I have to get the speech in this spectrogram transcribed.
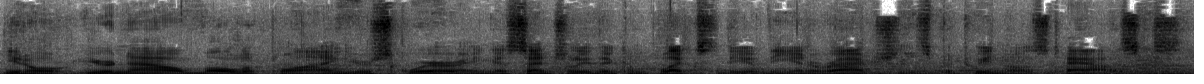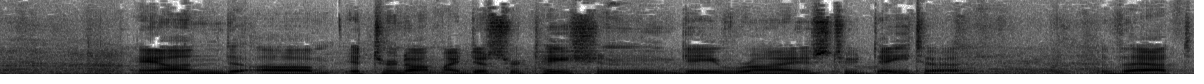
you know, you're now multiplying, you're squaring essentially the complexity of the interactions between those tasks. And um, it turned out my dissertation gave rise to data that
